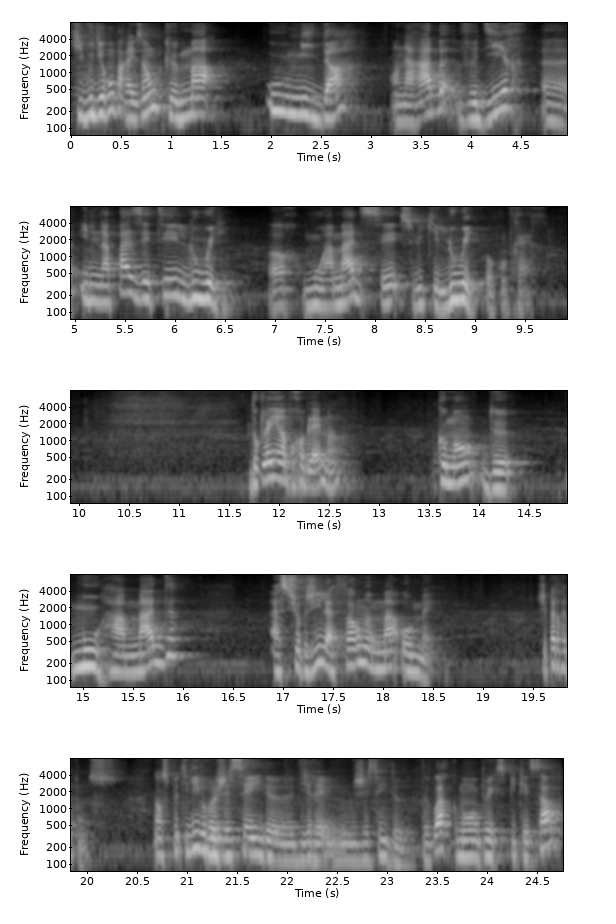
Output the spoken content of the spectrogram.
qui vous diront par exemple que Ma'oumida en arabe veut dire euh, il n'a pas été loué. Or, Muhammad, c'est celui qui est loué, au contraire. Donc là, il y a un problème. hein. Comment de Muhammad a surgi la forme Mahomet? J'ai pas de réponse. Dans ce petit livre, j'essaye de, de voir comment on peut expliquer ça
